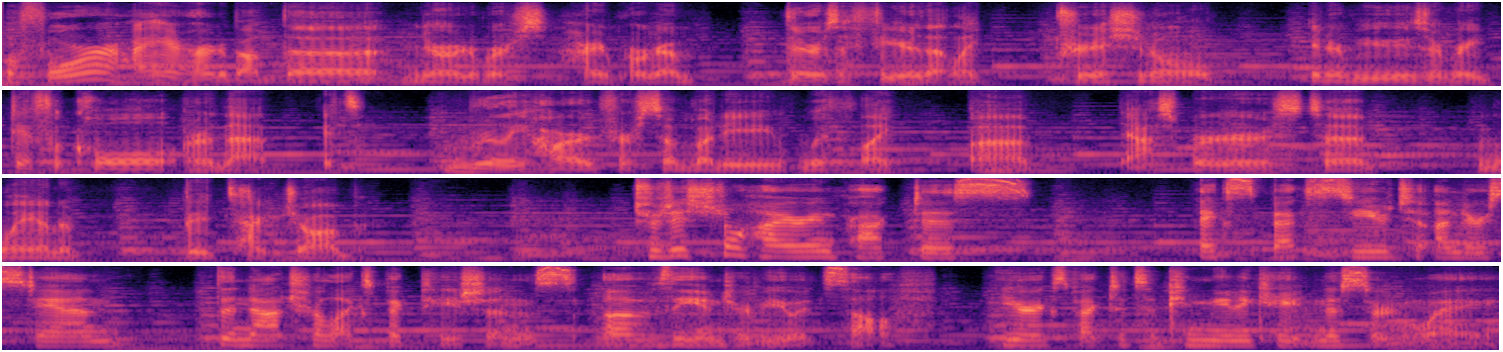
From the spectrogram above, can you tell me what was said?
Before I had heard about the neurodiverse hiring program, there's a fear that like traditional interviews are very difficult or that it's really hard for somebody with like uh, Asperger's to land a big tech job. Traditional hiring practice expects you to understand the natural expectations of the interview itself. You're expected to communicate in a certain way.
